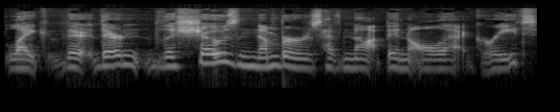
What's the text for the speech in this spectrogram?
like they're, they're the show's numbers have not been all that great.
